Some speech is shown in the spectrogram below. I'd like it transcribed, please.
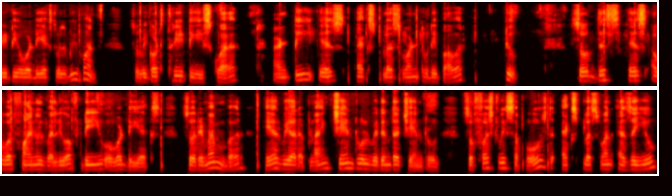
dt over dx will be 1 so we got 3t square and t is x plus 1 to the power 2 so this is our final value of du over dx so remember here we are applying chain rule within the chain rule. So first we supposed x plus 1 as a u.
